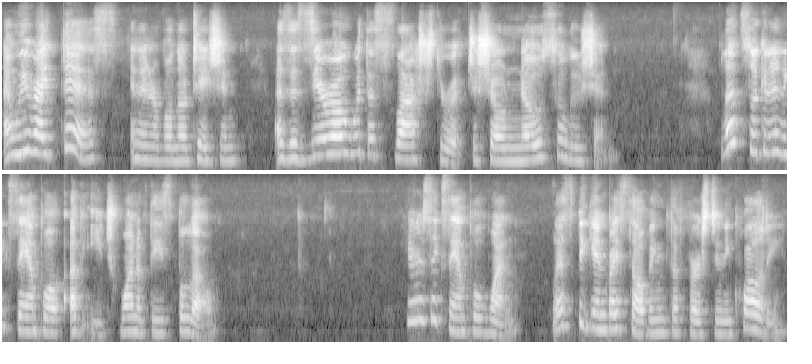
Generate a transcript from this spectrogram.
And we write this in interval notation as a zero with a slash through it to show no solution. Let's look at an example of each one of these below. Here's example 1. Let's begin by solving the first inequality.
